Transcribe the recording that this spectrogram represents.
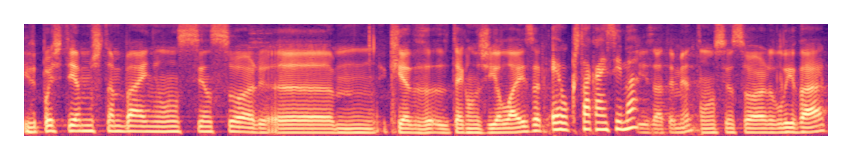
E depois temos também um sensor uh, que é de, tecnologia laser. É o que está cá em cima? Exatamente, um sensor LIDAR,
